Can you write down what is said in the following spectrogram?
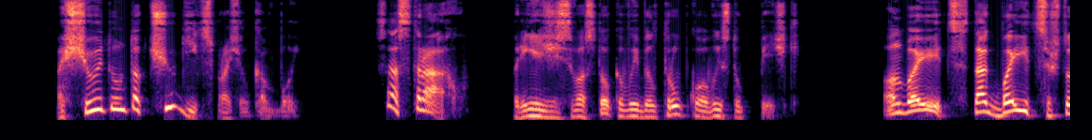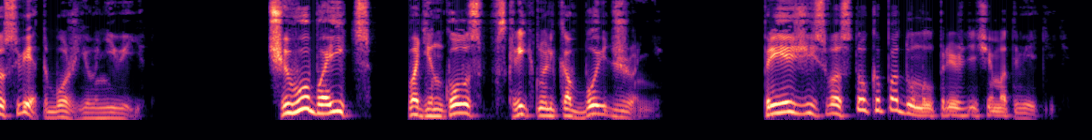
— А с чего это он так чудит? — спросил ковбой. Со страху. Приезжий с востока выбил трубку о выступ печки. Он боится, так боится, что света Божьего не видит. — Чего боится? — в один голос вскрикнули ковбой и Джонни. Приезжий с востока подумал, прежде чем ответить.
